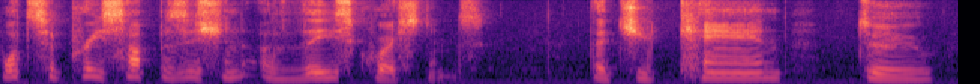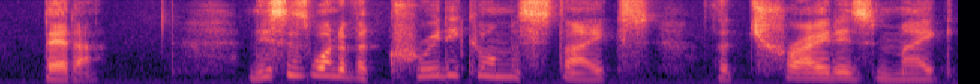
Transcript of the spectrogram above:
What's the presupposition of these questions? That you can do better. This is one of the critical mistakes that traders make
